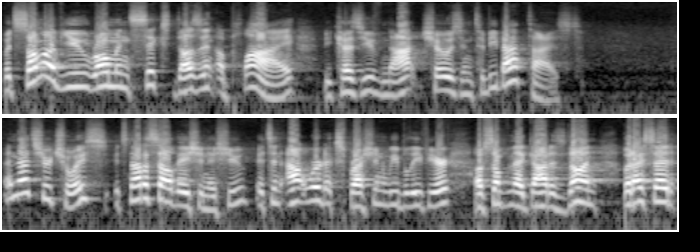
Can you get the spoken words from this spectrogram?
But some of you, Romans 6 doesn't apply because you've not chosen to be baptized. And that's your choice. It's not a salvation issue. It's an outward expression, we believe here, of something that God has done. But I said,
